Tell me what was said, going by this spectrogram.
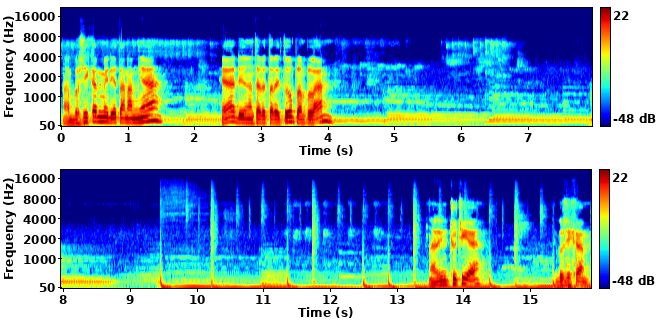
Nah, bersihkan media tanamnya ya dengan cara-cara itu pelan-pelan. Nah, ini cuci ya dibersihkan.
